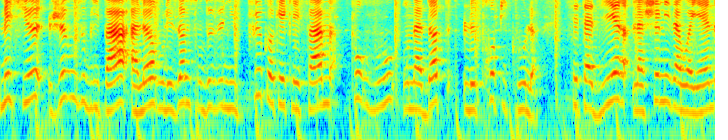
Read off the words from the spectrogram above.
Messieurs, je vous oublie pas, à l'heure où les hommes sont devenus plus coquets que les femmes, pour vous, on adopte le tropicool, c'est-à-dire la chemise hawaïenne.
